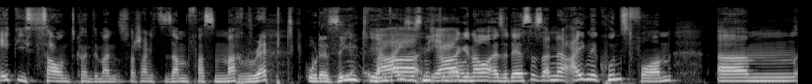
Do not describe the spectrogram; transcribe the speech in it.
80s-Sound, könnte man es wahrscheinlich zusammenfassen, macht. rappt oder singt, man weiß es nicht ja, genau. genau. Also der ist das eine eigene Kunstform. Ähm,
